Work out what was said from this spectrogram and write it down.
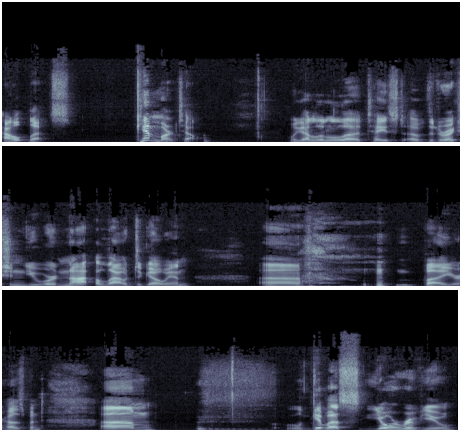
outlets. Kim Martell. We got a little uh, taste of the direction you were not allowed to go in uh, by your husband. Um, give us your review,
